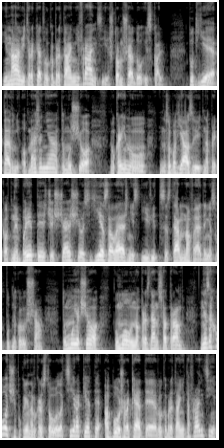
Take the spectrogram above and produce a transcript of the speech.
і навіть ракет Великобританії і Франції, Storm Shadow і Scalp, тут є певні обмеження, тому що Україну зобов'язують, наприклад, не бити чи ще щось. Є залежність і від систем наведення супутникових США. Тому, якщо умовно президент США Трамп не захоче, щоб Україна використовувала ці ракети або ж ракети Великобританії та Франції,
